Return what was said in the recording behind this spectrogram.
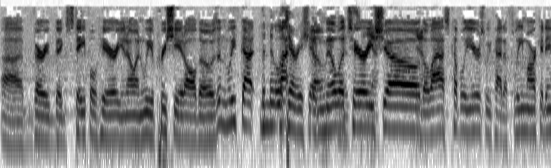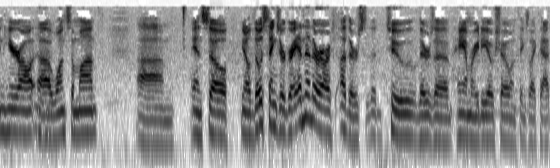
Uh, very big staple here, you know, and we appreciate all those. And we've got The military la- show. The military yeah. show. Yeah. The last couple of years, we've had a flea market in here uh, Mm-hmm. once a month. Um, and so, you know, those things are great. And then there are others too. There's a ham radio show and things like that.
